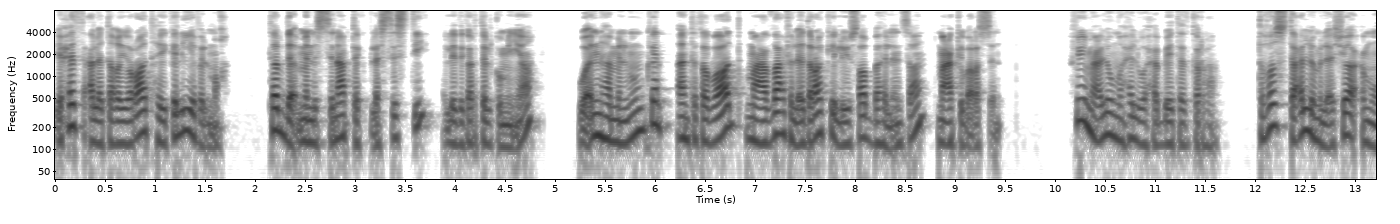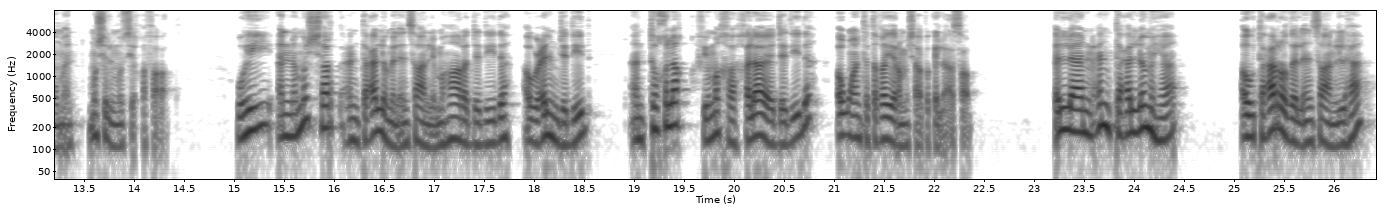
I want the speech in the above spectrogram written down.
يحث على تغيرات هيكلية في المخ. تبدأ من السينابتك بلاستيستي اللي ذكرت لكم إياه وأنها من الممكن أن تتضاد مع الضعف الإدراكي اللي يصاب به الإنسان مع كبر السن. في معلومة حلوة حبيت أذكرها. تخص تعلم الأشياء عموما مش الموسيقى فقط. وهي أن مش شرط عند تعلم الإنسان لمهارة جديدة أو علم جديد أن تخلق في مخه خلايا جديدة أو أن تتغير مشابك الأعصاب. إلا أن عند تعلمها أو تعرض الإنسان لها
